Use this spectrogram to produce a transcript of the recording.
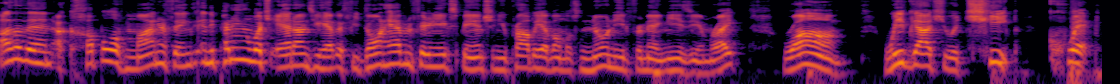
other than a couple of minor things, and depending on which add-ons you have, if you don't have Infinity Expansion, you probably have almost no need for magnesium, right? Wrong. We've got you a cheap, quick,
